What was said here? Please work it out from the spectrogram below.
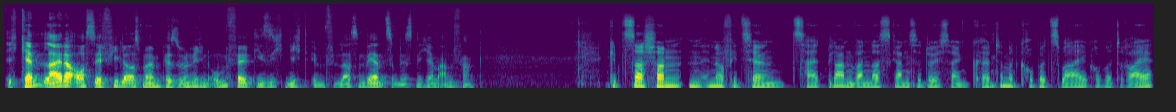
ich kenne leider auch sehr viele aus meinem persönlichen Umfeld, die sich nicht impfen lassen werden, zumindest nicht am Anfang. Gibt es da schon einen inoffiziellen Zeitplan, wann das Ganze durch sein könnte mit Gruppe 2, Gruppe 3?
